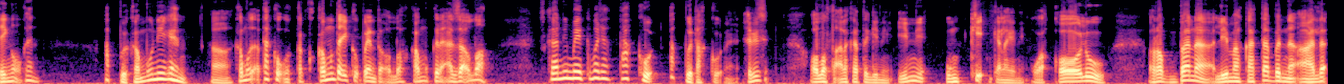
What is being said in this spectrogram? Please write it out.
Tengok kan apa kamu ni kan? Ha, kamu tak takut kamu tak ikut perintah Allah? Kamu kena azab Allah sekarang ni mereka macam takut. Apa takut? Jadi Allah Taala kata gini, ini ungkitkan lagi ni. Wa qalu Rabbana lima katabna ala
